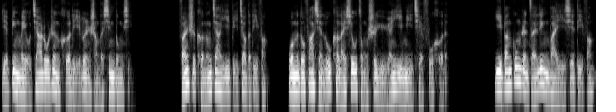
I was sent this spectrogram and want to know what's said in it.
也并没有加入任何理论上的新东西。凡是可能加以比较的地方，我们都发现卢克莱修总是与原意密切符合的。一般公认在另外一些地方，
